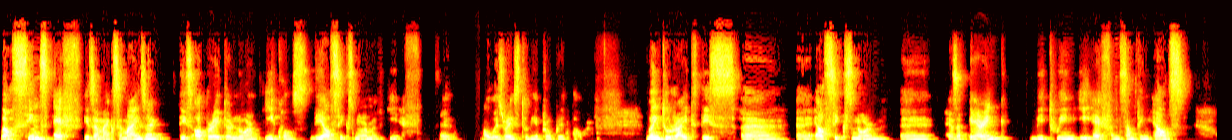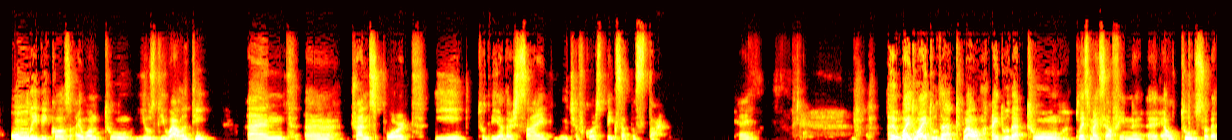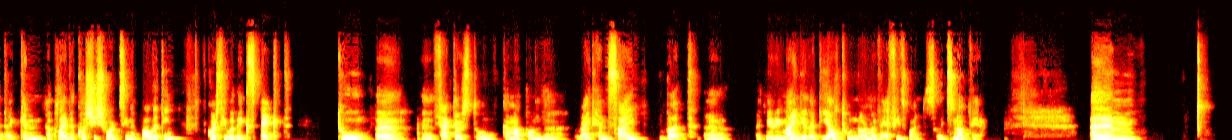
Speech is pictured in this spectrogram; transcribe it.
Well, since F is a maximizer, this operator norm equals the L6 norm of EF, uh, always raised to the appropriate power. I'm going to write this uh, uh, L6 norm uh, as a pairing between EF and something else, only because I want to use duality and uh, transport E to the other side, which of course picks up a star, okay? Uh, why do I do that? Well, I do that to place myself in uh, L2 so that I can apply the Cauchy-Schwarz inequality. Of course, you would expect two uh, uh factors to come up on the right-hand side, but uh, let me remind you that the L2 norm of f is one, so it's not there. Um,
